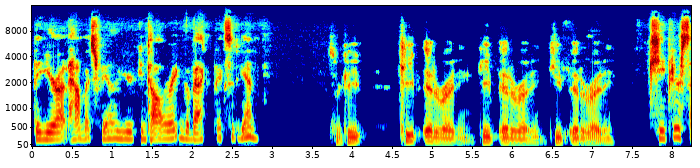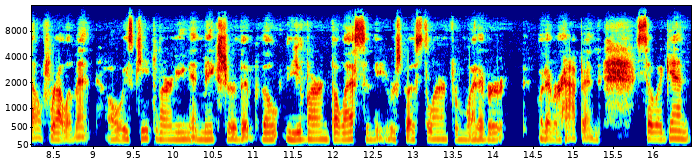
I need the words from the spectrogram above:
figure out how much failure you can tolerate and go back and fix it again. So keep keep iterating, keep iterating, keep iterating. Keep yourself relevant. Always keep learning and make sure that the, you learned the lesson that you were supposed to learn from whatever whatever happened. So again,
